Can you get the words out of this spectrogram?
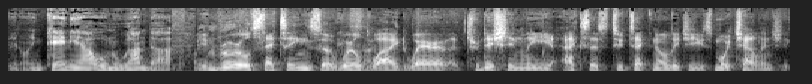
you know, in Kenya or in Uganda. In rural settings uh, exactly. worldwide where traditionally access to technology is more challenging.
